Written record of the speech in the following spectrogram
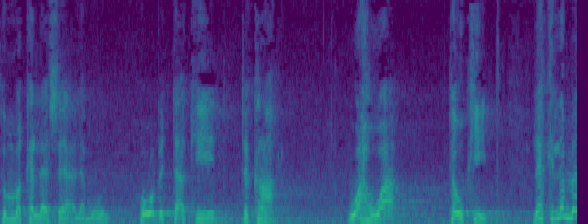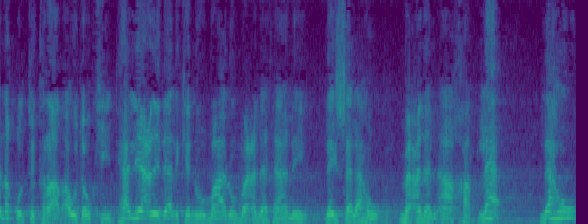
ثم كلا سيعلمون هو بالتأكيد تكرار وهو توكيد. لكن لما نقول تكرار أو توكيد هل يعني ذلك أنه ما له معنى ثاني؟ ليس له معنى آخر؟ لا له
